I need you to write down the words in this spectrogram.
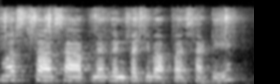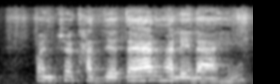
मस्त असा आपल्या गणपती बाप्पासाठी पंचखाद्य तयार झालेला आहे.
